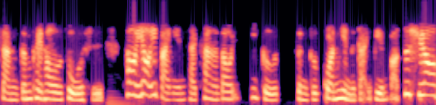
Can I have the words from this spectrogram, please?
善跟配套的措施，他们要一百年才看得到一个。整个观念的改变吧，这需要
